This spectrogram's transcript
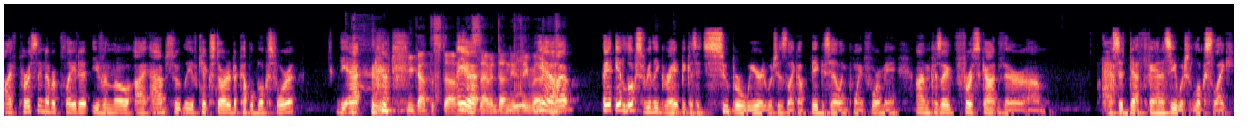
I've personally never played it, even though I absolutely have kickstarted a couple books for it. The a- you got the stuff. You Yeah. just haven't done anything about yeah, it. I, it, it looks really great because it's super weird, which is like a big selling point for me. Um, because I first got their um, Acid Death Fantasy, which looks like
